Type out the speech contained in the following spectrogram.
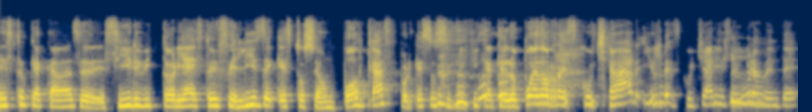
Esto que acabas de decir, Victoria, estoy feliz de que esto sea un podcast porque eso significa que lo puedo reescuchar y reescuchar y seguramente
